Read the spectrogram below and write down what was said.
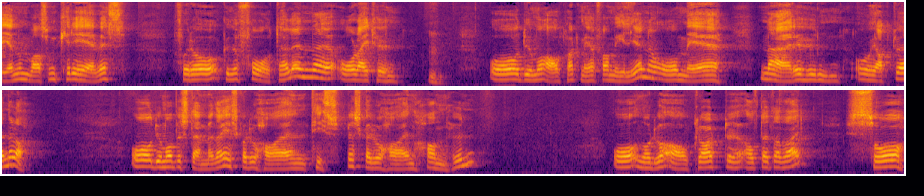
igjennom hva som kreves for å kunne få til en ålreit hund. Mm. Og du må avklart med familien og med nære hund- og jaktvenner. da. Og du må bestemme deg. Skal du ha en tispe? Skal du ha en hannhund? Og når du har avklart eh, alt dette der, så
